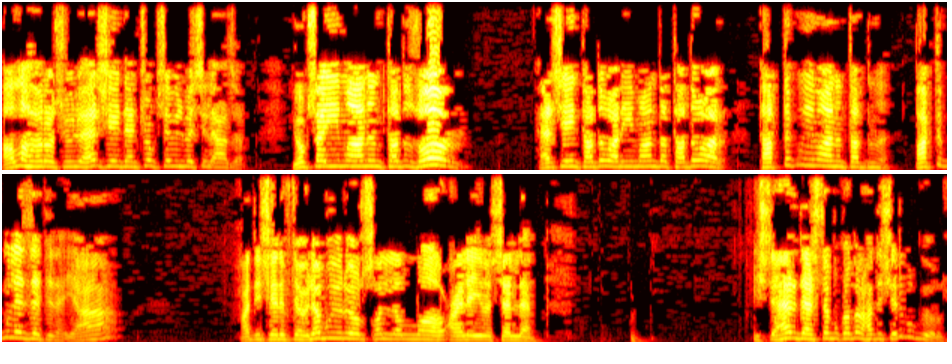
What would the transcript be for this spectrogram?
Allah ve Resulü her şeyden çok sevilmesi lazım. Yoksa imanın tadı zor. Her şeyin tadı var, imanda tadı var. Tattık mı imanın tadını? Baktık mı lezzetine? Ya. Hadis-i şerifte öyle buyuruyor sallallahu aleyhi ve sellem. İşte her derste bu kadar hadis-i şerif okuyoruz.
